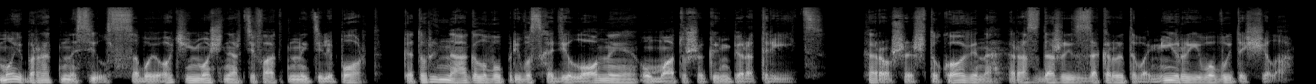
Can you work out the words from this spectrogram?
Мой брат носил с собой очень мощный артефактный телепорт, который на голову превосходил он и у матушек-императриц. Хорошая штуковина, раз даже из закрытого мира его вытащила.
